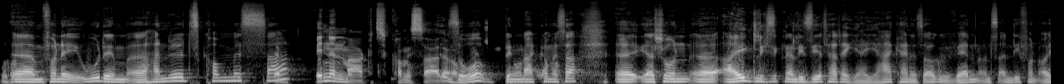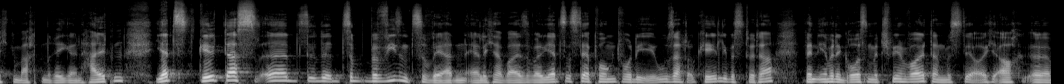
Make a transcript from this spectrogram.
Mhm. Ähm, von der EU, dem äh, Handelskommissar. Ja. Binnenmarktkommissar. So, Binnenmarktkommissar, äh, ja schon äh, eigentlich signalisiert hatte, ja, ja, keine Sorge, wir werden uns an die von euch gemachten Regeln halten. Jetzt gilt das äh, zu, zu, bewiesen zu werden, ehrlicherweise, weil jetzt ist der Punkt, wo die EU sagt, okay, liebes Twitter, wenn ihr mit den Großen mitspielen wollt, dann müsst ihr euch auch äh,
